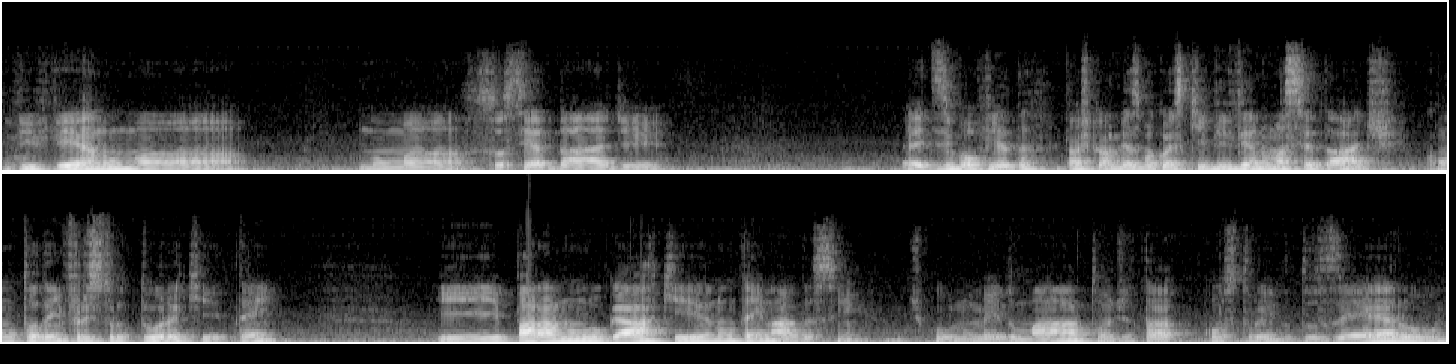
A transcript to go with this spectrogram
viver numa numa sociedade é, desenvolvida. Acho que é a mesma coisa que viver numa cidade com toda a infraestrutura que tem e parar num lugar que não tem nada assim, tipo no meio do mato, onde está construindo do zero,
